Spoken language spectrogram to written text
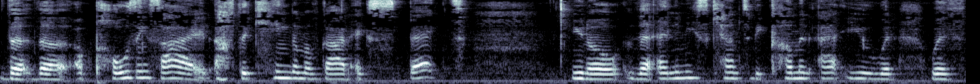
The, the opposing side of the kingdom of God. Expect, you know, the enemy's camp to be coming at you with, with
